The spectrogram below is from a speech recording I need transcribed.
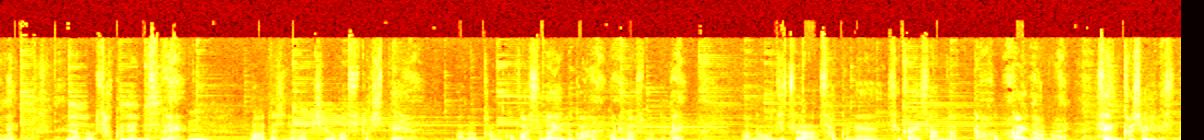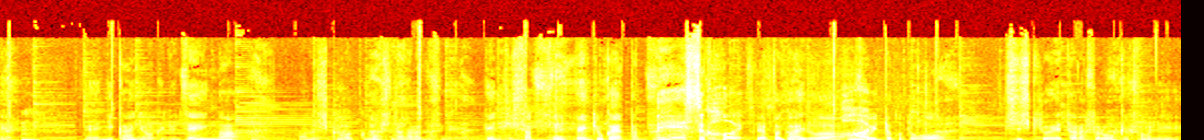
思ってますね。あの昨年ですね、まあ、私ども中央バスとして、あの観光バスガイドがおりますのでね、あの実は昨年世界遺産になった北海道の全箇所にですね、えー、2回に分けて全員が、あの宿泊をしながらですね、現地視察して勉強会やったんです。えー、すごい。やっぱりガイドはそういったことを、知識を得たらそれをお客様に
